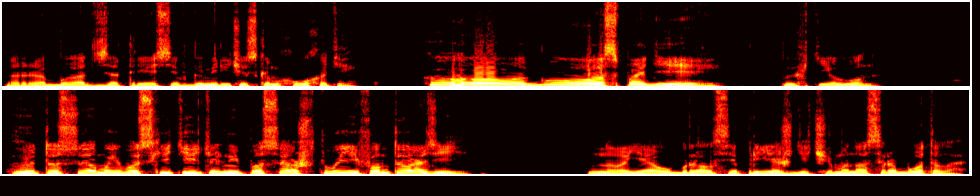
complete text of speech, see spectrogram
Рабат затрясся в гомерическом хохоте. «О, господи!» — пыхтел он. «Это самый восхитительный пассаж в твоей фантазии!» «Но я убрался прежде, чем она сработала»,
